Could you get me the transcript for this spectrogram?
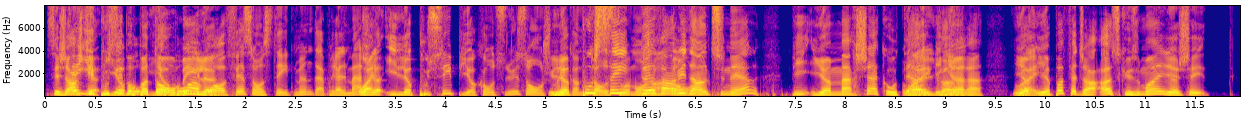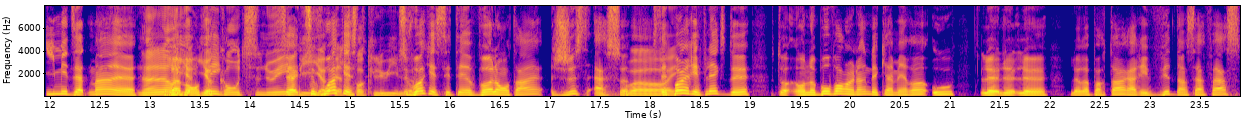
C'est genre, je t'ai poussé a pour beau- pas Il a tomber. beau là. avoir fait son statement après le match. Ouais. là, il l'a poussé puis il a continué son chemin Il l'a poussé devant jambon, lui dans le tunnel, puis il a marché à côté en l'ignorant. Il, a- Ouais. il a pas fait genre, ah, excuse-moi, a- immédiatement. euh, Non, non, non, il a- il, a, remonté. continué C'est- puis tu il a vois fait que lui. tu vois que c'était volontaire juste à ça. Ouais, C'était ouais. pas un réflexe de. On a beau voir un angle de caméra où le, le, le- le reporter arrive vite dans sa face.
